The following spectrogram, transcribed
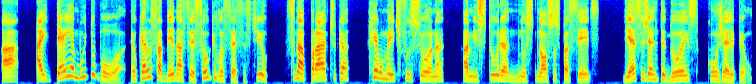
A, a ideia é muito boa. Eu quero saber, na sessão que você assistiu, se na prática realmente funciona a mistura nos nossos pacientes de SGLT2 com GLP-1.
